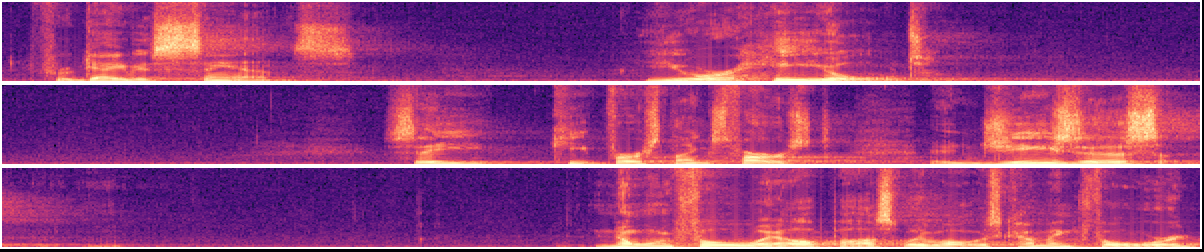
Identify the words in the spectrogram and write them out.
He forgave his sins. You are healed. See, keep first things first. Jesus, knowing full well possibly what was coming forward,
